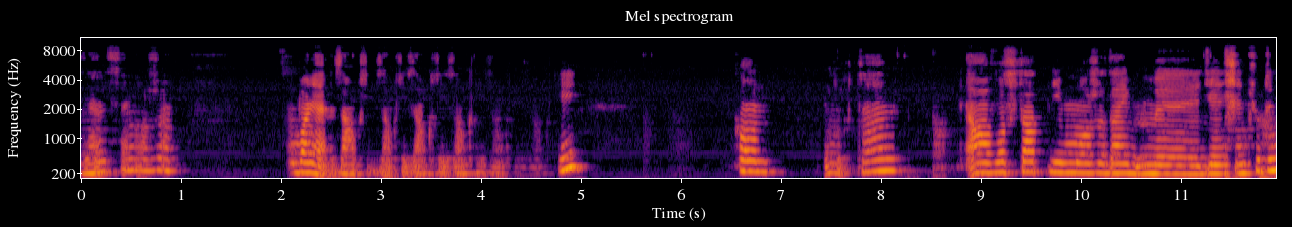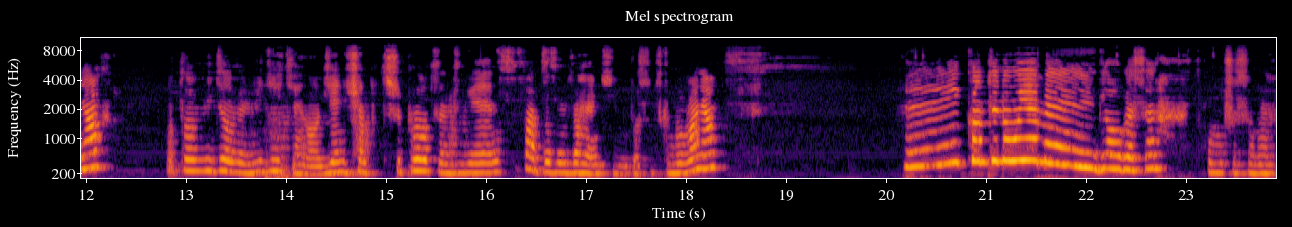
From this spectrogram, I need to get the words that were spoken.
więcej może? Chyba nie. Zamknij, zamknij, zamknij, zamknij, zamknij, zamknij. Kon, ten. A w ostatnim może dajmy 90 dniach. No to widzowie, widzicie, no 93%, więc bardzo bym zachęcił do subskrybowania. Yy, kontynuujemy GeoGuessr. Tylko muszę sobie...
